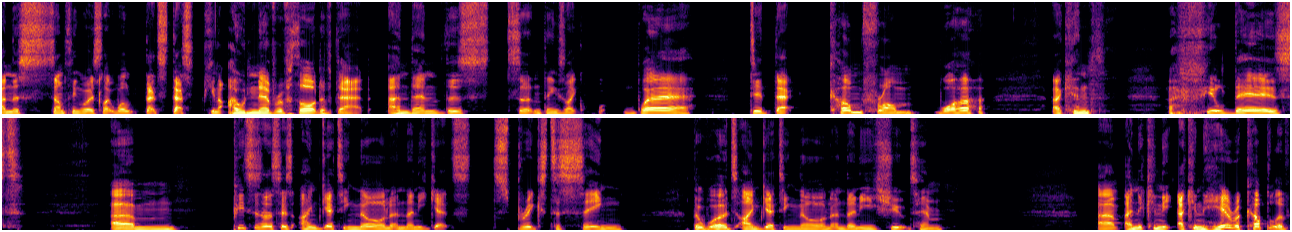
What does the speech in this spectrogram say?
and there's something where it's like, well, that's that's you know, I would never have thought of that. And then there's certain things like, wh- where did that come from? What I can, I feel dazed. Um, Peter says, "I'm getting known," and then he gets Spriggs to sing the words "I'm getting known," and then he shoots him. Um, and I can I can hear a couple of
